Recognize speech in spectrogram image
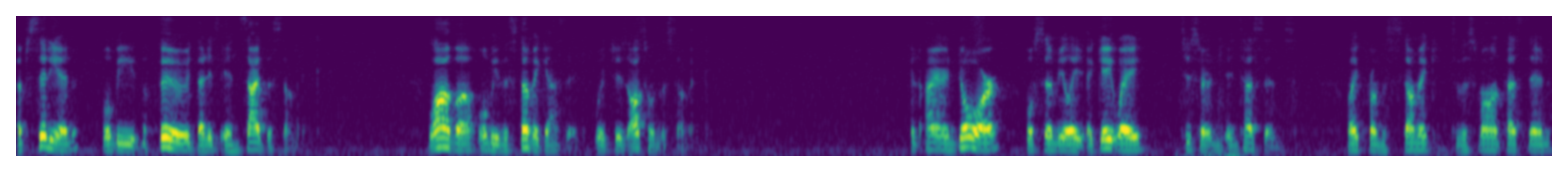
Obsidian will be the food that is inside the stomach. Lava will be the stomach acid, which is also in the stomach. An iron door will simulate a gateway to certain intestines, like from the stomach to the small intestine,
